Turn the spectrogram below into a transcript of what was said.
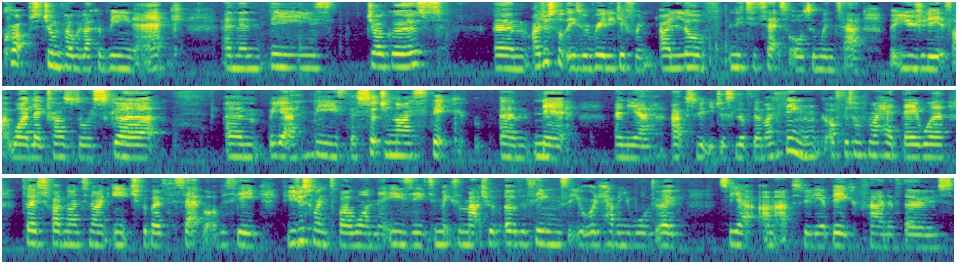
cropped jumper with like a v-neck and then these joggers. Um, I just thought these were really different. I love knitted sets for autumn winter, but usually it's like wide leg trousers or a skirt. Um, but yeah, these, they're such a nice thick um, knit and yeah, absolutely just love them. I think off the top of my head, they were $35.99 each for both the set, but obviously if you just wanted to buy one, they're easy to mix and match with other things that you already have in your wardrobe. So yeah, I'm absolutely a big fan of those.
